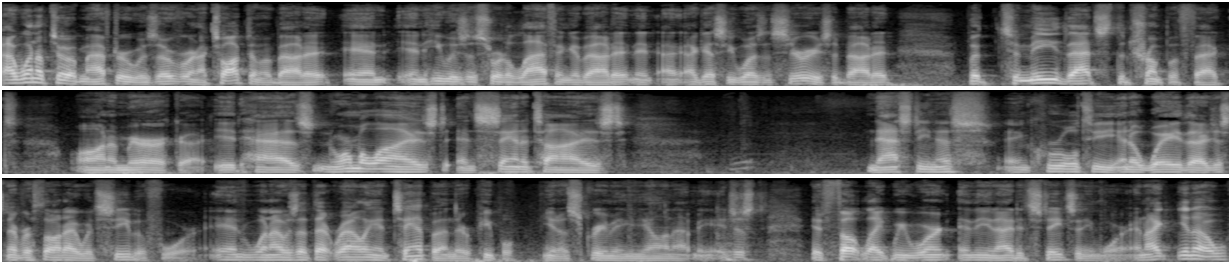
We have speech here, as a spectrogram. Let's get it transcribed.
I went up to him after it was over and I talked to him about it, and, and he was just sort of laughing about it, and it, I, I guess he wasn't serious about it. But to me, that's the Trump effect on America. It has normalized and sanitized nastiness and cruelty in a way that I just never thought I would see before. And when I was at that rally in Tampa, and there were people, you know, screaming and yelling at me, it just it felt like we weren't in the United States anymore. And I, you know,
